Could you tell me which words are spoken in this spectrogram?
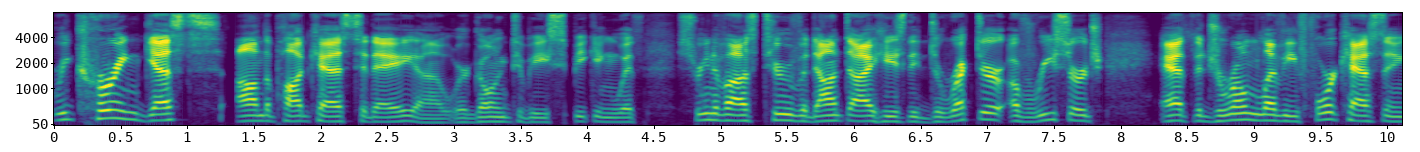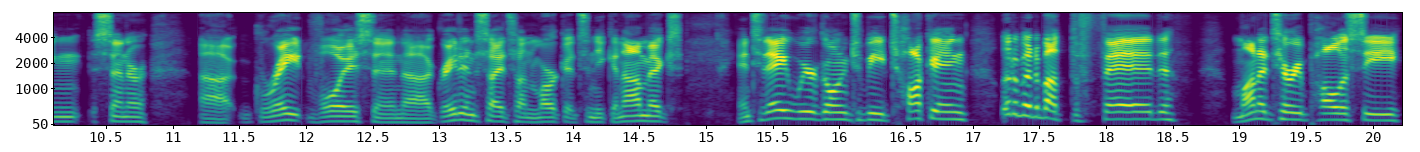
recurring guests on the podcast today. Uh, we're going to be speaking with Srinivas Thiruvadanthai. He's the Director of Research at the Jerome Levy Forecasting Center. Uh, great voice and uh, great insights on markets and economics. And today we're going to be talking a little bit about the Fed, monetary policy,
